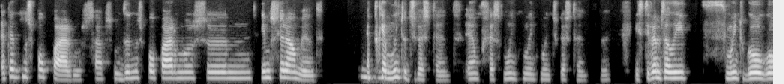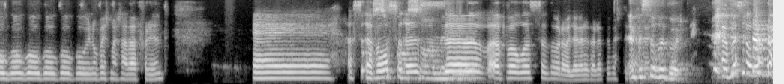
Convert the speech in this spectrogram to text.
até de nos pouparmos, sabes? De nos pouparmos hum, emocionalmente. É porque é uhum. muito desgastante, é um processo muito, muito, muito desgastante. É? E se estivermos ali muito go, go, go, go, go, go, go e não vejo mais nada à frente, é a, balança, a, a, balançadora, olha, agora, agora acabaste de Avassalador. Avassalador.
